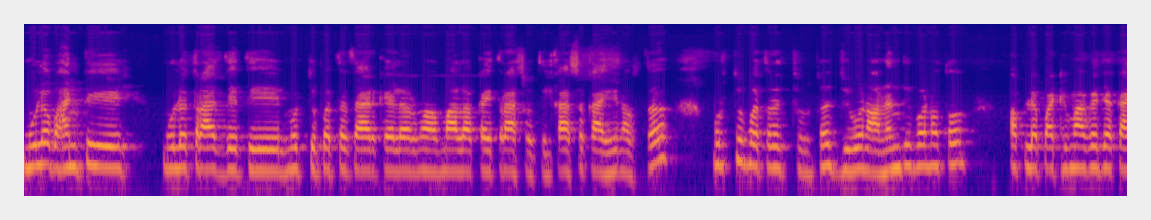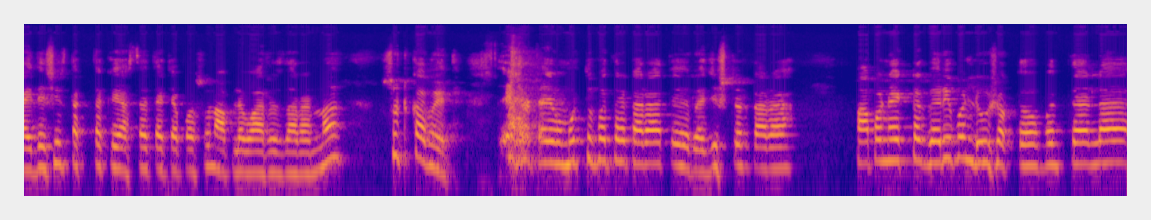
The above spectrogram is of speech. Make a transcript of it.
मुलं भांडतील मुलं त्रास देतील मृत्यूपत्र तयार केल्यावर मग मला काही त्रास होतील का असं काही नसतं. मृत्यूपत्र तुमचं जीवन आनंदी बनवतो. आपल्या पाठीमागे ज्या कायदेशीर तक्तके असतात त्याच्यापासून आपल्या वारसदारांना सुटका मिळते त्याच्यामुळे मृत्यूपत्र करा ते रजिस्टर करा. आपण एकटं घरी पण लिहू शकतो पण त्याला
